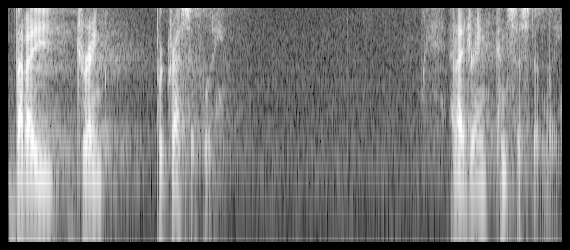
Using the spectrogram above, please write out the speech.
but I drank progressively, and I drank consistently.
